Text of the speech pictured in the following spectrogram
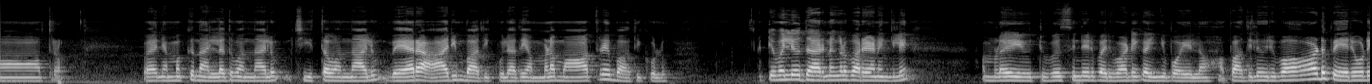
മാത്രം. നമുക്ക് നല്ലത് വന്നാലും ചീത്ത വന്നാലും വേറെ ആരും ബാധിക്കൂല. അത് നമ്മളെ മാത്രമേ ബാധിക്കുള്ളൂ. ഏറ്റവും വലിയ ഉദാഹരണങ്ങൾ പറയുകയാണെങ്കിൽ നമ്മൾ യൂട്യൂബേഴ്സിന്റെ ഒരു പരിപാടി കഴിഞ്ഞു പോയല്ലോ. അപ്പോൾ അതിൽ ഒരുപാട് പേരോട്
